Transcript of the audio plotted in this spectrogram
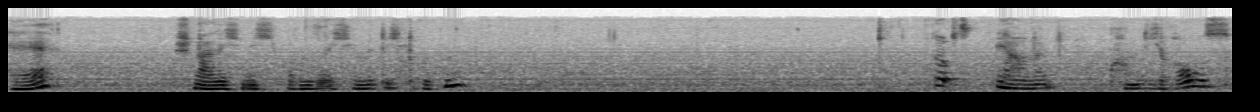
Hä? Schnalle ich nicht. Warum soll ich hier mittig drücken? Ups. Ja, und dann kommen die raus.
